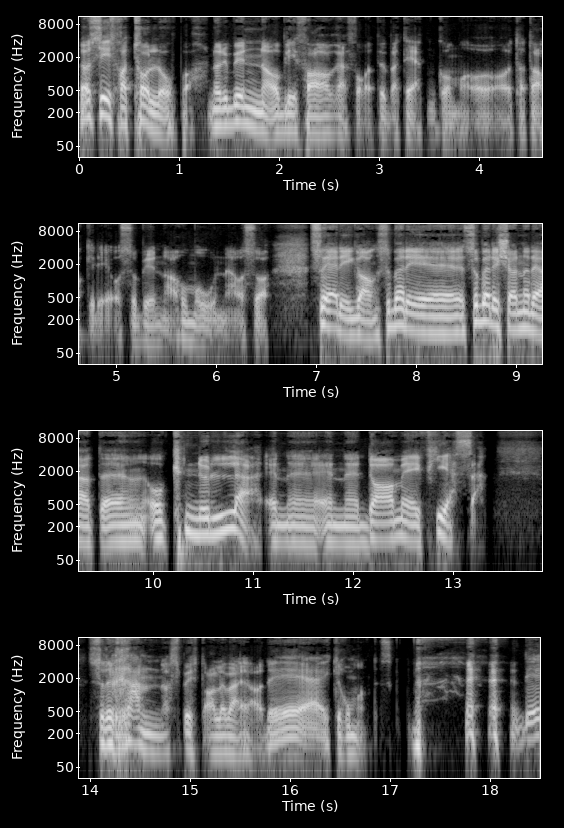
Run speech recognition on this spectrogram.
La oss si fra tolv år på, når det begynner å bli fare for at puberteten kommer og, og tar tak i dem, og så begynner hormonene, og så, så, er de i gang. Så bør de, så bør de skjønne det at eh, å knulle en, en dame i fjeset så det renner spytt alle veier, det er ikke romantisk. det,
